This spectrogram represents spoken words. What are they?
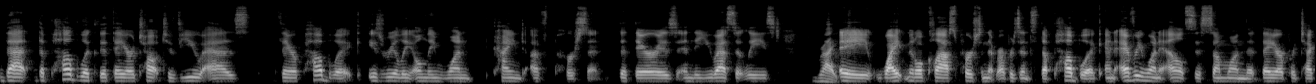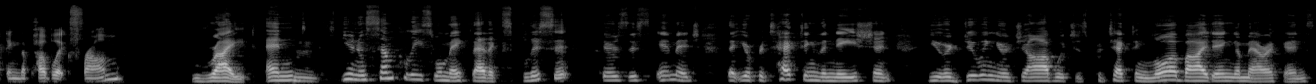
that the public that they are taught to view as their public is really only one kind of person that there is in the US at least right. a white middle class person that represents the public and everyone else is someone that they are protecting the public from right and mm. you know some police will make that explicit there's this image that you're protecting the nation you're doing your job which is protecting law abiding americans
